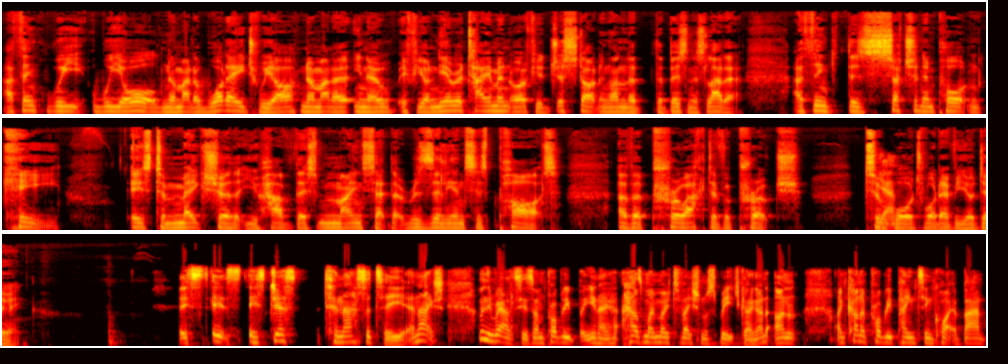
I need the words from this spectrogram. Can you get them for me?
I think we we all, no matter what age we are, no matter you know if you're near retirement or if you're just starting on the, the business ladder, I think there's such an important key is to make sure that you have this mindset that resilience is part of a proactive approach towards yeah. whatever you're doing. It's it's it's just tenacity and actually i mean the reality is i'm probably you know how's my motivational speech going I'm, I'm i'm kind of probably painting quite a bad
